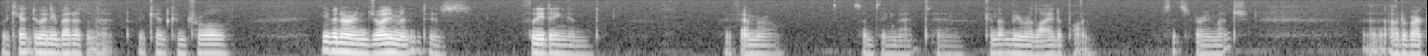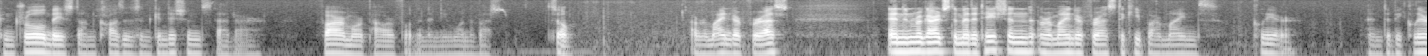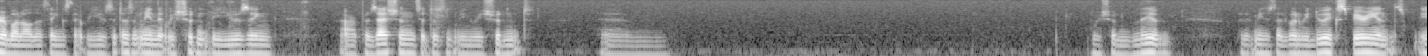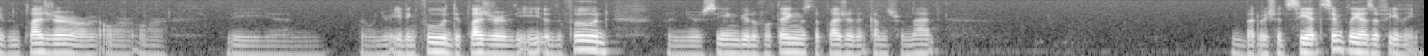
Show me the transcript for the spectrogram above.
We can't do any better than that. We can't control. Even our enjoyment is fleeting and ephemeral, something that uh, cannot be relied upon. So it's very much uh, out of our control based on causes and conditions that are far more powerful than any one of us. So, a reminder for us and in regards to meditation, a reminder for us to keep our minds clear and to be clear about all the things that we use. It doesn't mean that we shouldn't be using our possessions. It doesn't mean we shouldn't um, we shouldn't live. But it means that when we do experience even pleasure or, or, or the um, when you're eating food, the pleasure of the of the food, when you're seeing beautiful things, the pleasure that comes from that, but we should see it simply as a feeling.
